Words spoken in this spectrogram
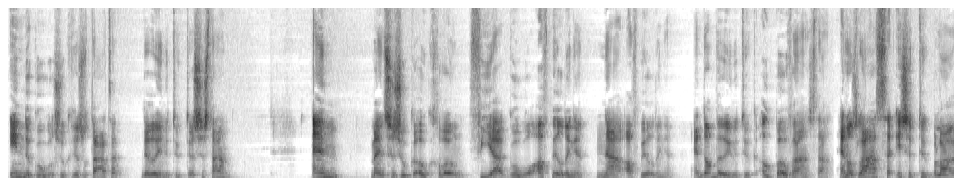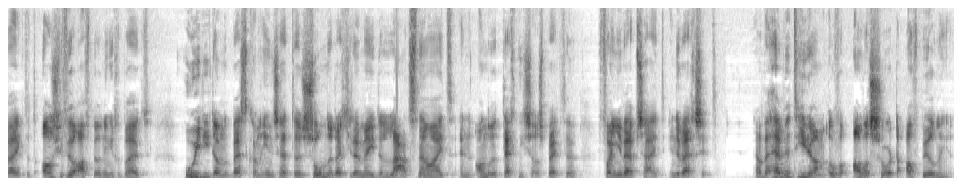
in de Google zoekresultaten. Daar wil je natuurlijk tussen staan. En mensen zoeken ook gewoon via Google afbeeldingen naar afbeeldingen. En dan wil je natuurlijk ook bovenaan staan. En als laatste is het natuurlijk belangrijk dat als je veel afbeeldingen gebruikt, hoe je die dan het best kan inzetten zonder dat je daarmee de laadsnelheid en andere technische aspecten van je website in de weg zit. Nou, we hebben het hier dan over alle soorten afbeeldingen.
